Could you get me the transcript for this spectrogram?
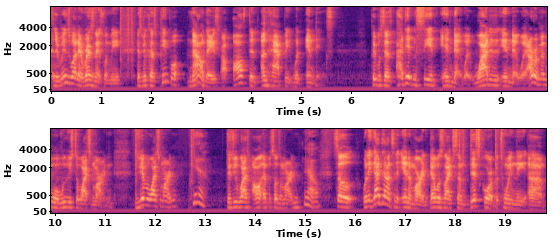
And the reason why that resonates with me is because people nowadays are often unhappy with endings. People says, "I didn't see it end that way. Why did it end that way?" I remember when we used to watch Martin. Did you ever watch Martin? Yeah. Did you watch all episodes of Martin? No. So when it got down to the end of Martin, there was like some discord between the um,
